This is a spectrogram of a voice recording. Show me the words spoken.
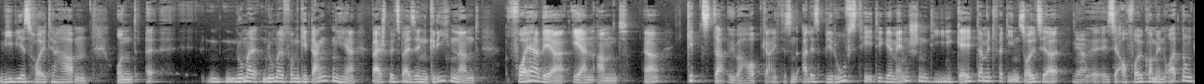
wie wir es heute haben. Und äh, nur, mal, nur mal vom Gedanken her, beispielsweise in Griechenland, Feuerwehr, Ehrenamt, ja, gibt es da überhaupt gar nicht. Das sind alles berufstätige Menschen, die Geld damit verdienen. Soll ja, ja, äh, ist ja auch vollkommen in Ordnung.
